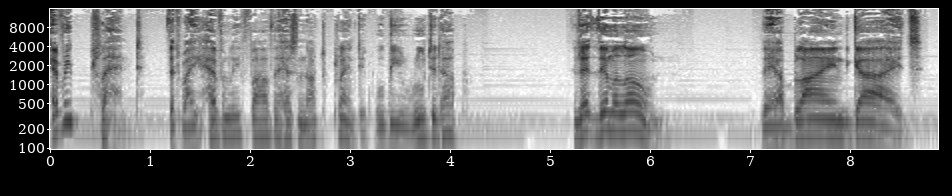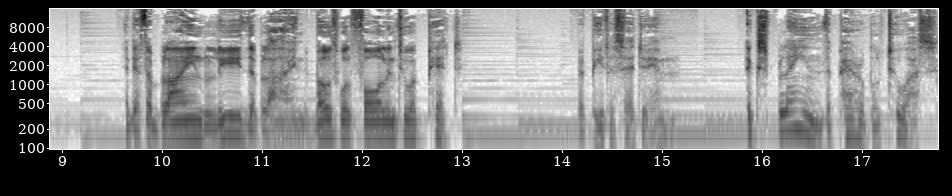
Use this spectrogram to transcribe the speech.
Every plant that my heavenly Father has not planted will be rooted up. Let them alone. They are blind guides. And if the blind lead the blind, both will fall into a pit. But Peter said to him, Explain the parable to us.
